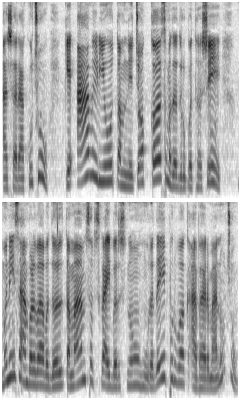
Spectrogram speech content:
આશા રાખું છું કે આ વીડિયો તમને ચોક્કસ મદદરૂપ થશે. મને સાંભળવા બદલ તમામ સબસ્ક્રાઈબર્સનો હું હૃદયપૂર્વક આભાર માનું છું.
